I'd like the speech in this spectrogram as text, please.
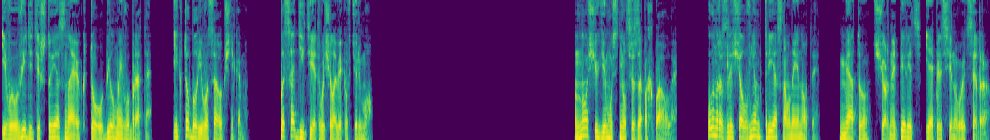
и вы увидите, что я знаю, кто убил моего брата и кто был его сообщником. Посадите этого человека в тюрьму. Ночью ему снился запах Паула. Он различал в нем три основные ноты – мяту, черный перец и апельсиновую цедру.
